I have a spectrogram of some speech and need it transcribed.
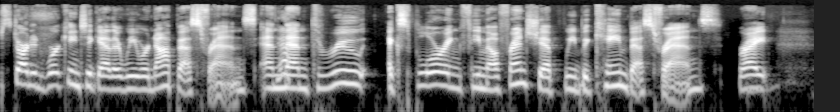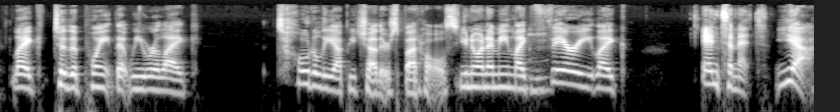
started working together we were not best friends and Yeah. then through exploring female friendship we became best friends right like to the point that we were like totally up each other's buttholes you know what I mean like Mhm. very like intimate yeah.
